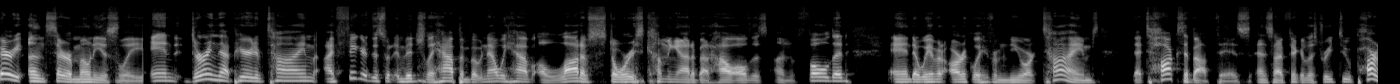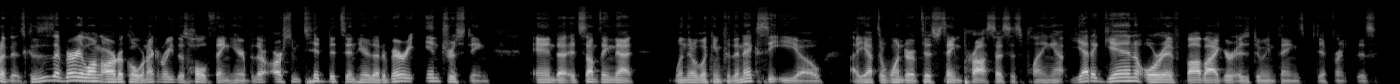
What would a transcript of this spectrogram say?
very unceremoniously. And during that period of time, I figured this would eventually happen, but now we have a lot of stories coming out about how all this unfolded. And uh, we have an article here from New York Times that talks about this. And so I figured let's read through part of this because this is a very long article. We're not going to read this whole thing here, but there are some tidbits in here that are very interesting. And uh, it's something that when they're looking for the next CEO, uh, you have to wonder if this same process is playing out yet again, or if Bob Iger is doing things different this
